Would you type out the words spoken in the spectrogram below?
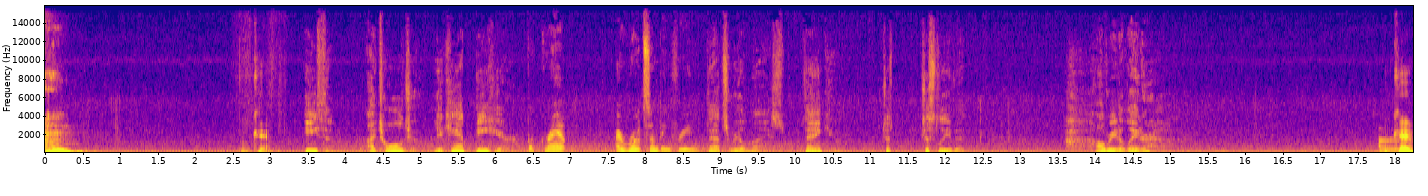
Okay. Ethan, I told you, you can't be here. But Gramp, I wrote something for you. That's real nice. Thank you. Just just leave it. I'll read it later. Okay.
